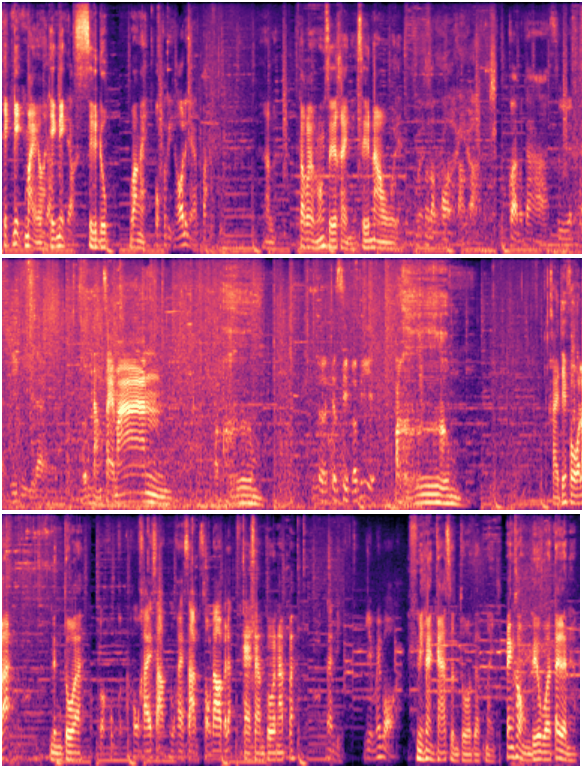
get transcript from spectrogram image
เทคนิคใหม่วะเทคนิคซื้อดุ๊บว่าไง ปกติเขาเรียกไง ปะอะไรต่อไปผมต้องซื้อใครเนี่ยซื้อเนาเลยตัวละครสามบาทก่อนมันจะหาซื้ออันที่ดีได้บนถังไฟมันปะคืมเจอเจ็ดสิบแล้วพี่ปะคืมขายเจโฟละหนึ่งตัวก็ผมผมขายสามผมขายสามสองดาวไปแล้วไก่สามตัวนับปะนั่นดิยังไม่บอกอะมีร้านค้าส่วนตัวแบบใหม่ เป็นของ Bill Water นะครับ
